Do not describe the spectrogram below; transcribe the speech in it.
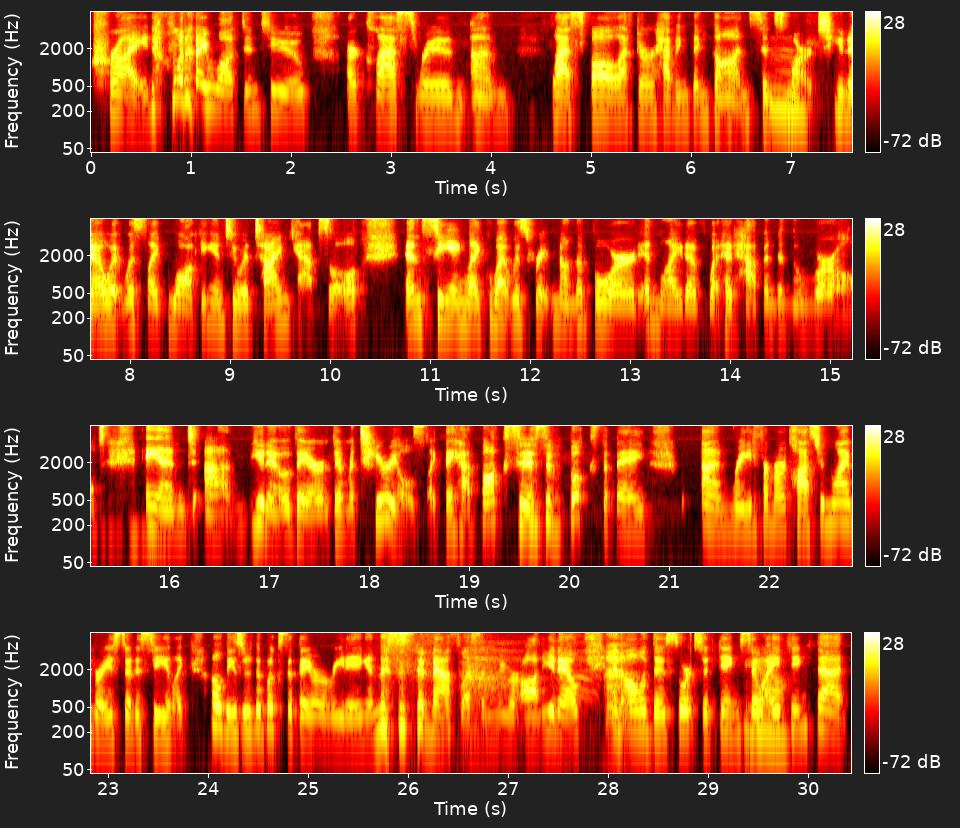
cried when I walked into our classroom um, last fall after having been gone since mm. March. You know, it was like walking into a time capsule and seeing like what was written on the board in light of what had happened in the world. And um, you know, their their materials, like they have boxes of books that they um, read from our classroom library. So to see, like, oh, these are the books that they were reading, and this is the math lesson we were on, you know, and all of those sorts of things. So yeah. I think that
